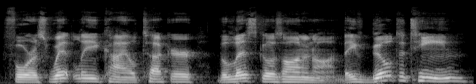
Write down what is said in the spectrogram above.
Forrest Whitley, Kyle Tucker, the list goes on and on. They've built a team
